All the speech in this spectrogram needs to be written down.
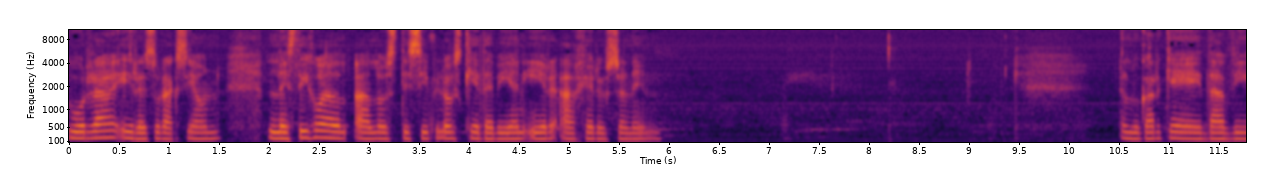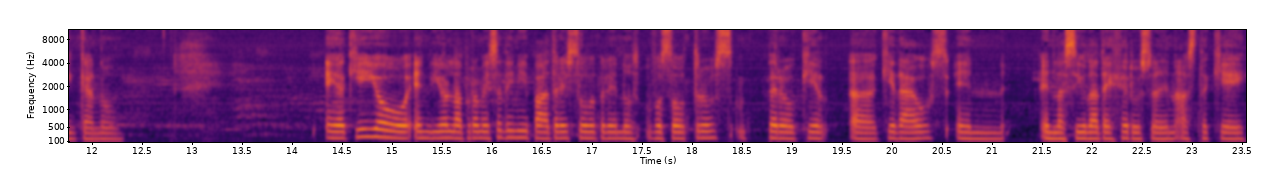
y resurrección, les dijo a, los discípulos que debían ir a Jerusalén. El lugar que David ganó. He aquí yo envío la promesa de mi Padre sobre vosotros, pero que, uh, quedaos en, en la ciudad de Jerusalén hasta que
